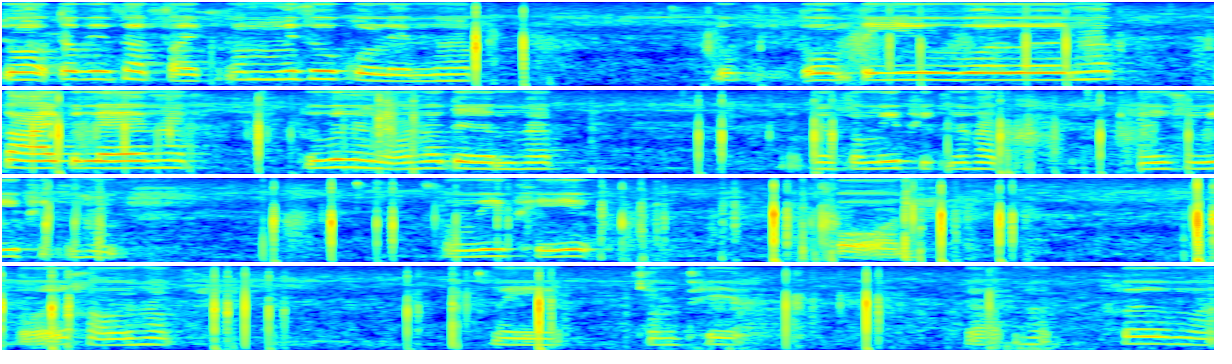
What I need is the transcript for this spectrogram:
ตัวเจ้าปีศาจไฟก็ไม่สู้โกเลมนะครับ โตมตีรัวเลยนะครับ ตายไปแล้วนะครับรู้ว่าหนึ่งร้อยเท่าเดิมครับ เป็นซอมบี้พิกนะครับ อันนี้ซอมบี้พิกนะครับ ซอมบี้พิกก่อนต่อยเขานะครับ ในคอนเทปนะครับเพิ่มมา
